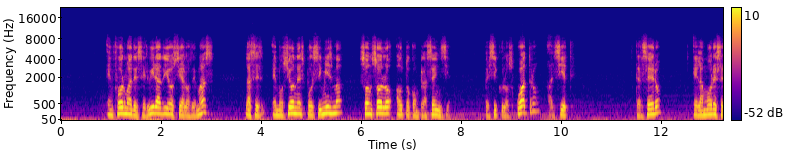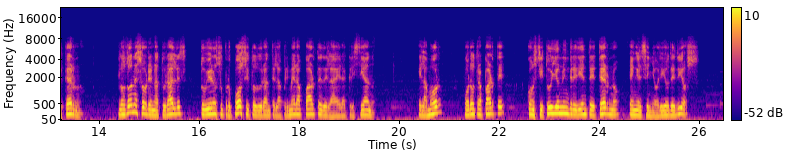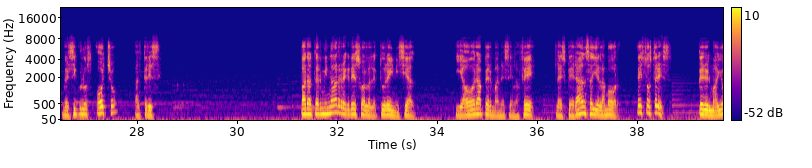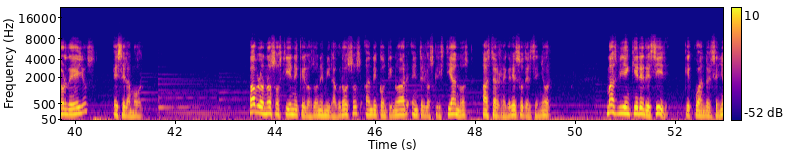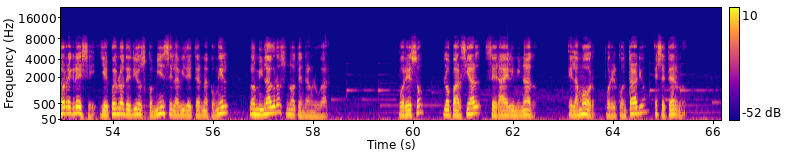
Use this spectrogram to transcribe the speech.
en forma de servir a Dios y a los demás, las emociones por sí mismas son sólo autocomplacencia. Versículos 4 al 7. Tercero, el amor es eterno. Los dones sobrenaturales tuvieron su propósito durante la primera parte de la era cristiana. El amor, por otra parte, constituye un ingrediente eterno en el señorío de Dios. Versículos 8 al 13. Para terminar, regreso a la lectura inicial. Y ahora permanecen la fe, la esperanza y el amor, estos tres, pero el mayor de ellos es el amor. Pablo no sostiene que los dones milagrosos han de continuar entre los cristianos hasta el regreso del Señor. Más bien quiere decir que cuando el Señor regrese y el pueblo de Dios comience la vida eterna con Él, los milagros no tendrán lugar. Por eso, lo parcial será eliminado. El amor, por el contrario, es eterno.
